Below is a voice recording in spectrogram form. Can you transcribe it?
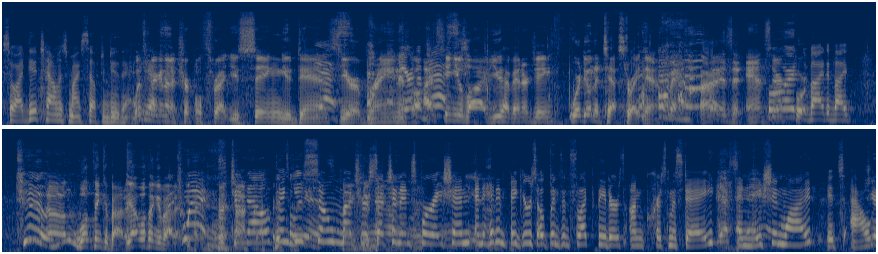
So I did challenge myself to do that. What's Yes. bigger than a triple threat? You sing, you dance, Yes. you're a brain as You're well. the I've seen you live. You have energy. We're doing a test right now. Wait, All right. what is it? Answer? Four Four. divided by Two. Uh, you we'll think about it. Yeah, we'll think about the it. twins. Janelle, thank you so much. Thank You're you. such an inspiration. And Hidden Figures opens in select theaters on Christmas Day Yes. and nationwide. it's out in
